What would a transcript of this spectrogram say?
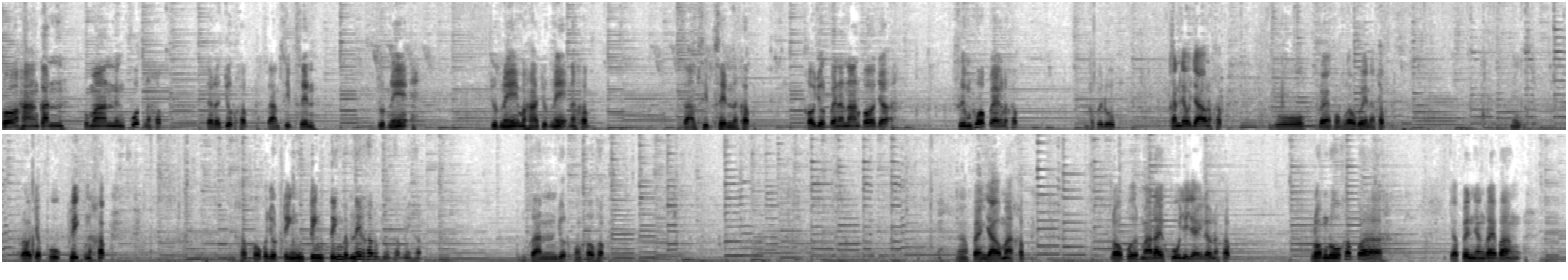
ก็ห่างกันประมาณหนึ่งฟุตนะครับ แต่ละจุดครับสามสิบเซนจุดนี้ จุดนี้มาหาจุดนี้นะครับสามสิบเซนนะครับ เขาหยดไปนานๆก็จะ ซึมทั่วแปลงนะครับเราไปดูคันยาวๆนะครับ ดูแปลงของเราด้วยนะครับนี่เราจะปลูกพริกนะครับครับเขาก็หยดติ้งติ้งติ้งแบบนี้นะครับทุกท่านครับนี่ครับดูการหยดของเขาครับแปลงยาวมากครับ เราเปิดมาได้คู่ใหญ่ ๆ แล้วนะครับ ลองดูครับว่าจะเป็นอย่างไรบ้าง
